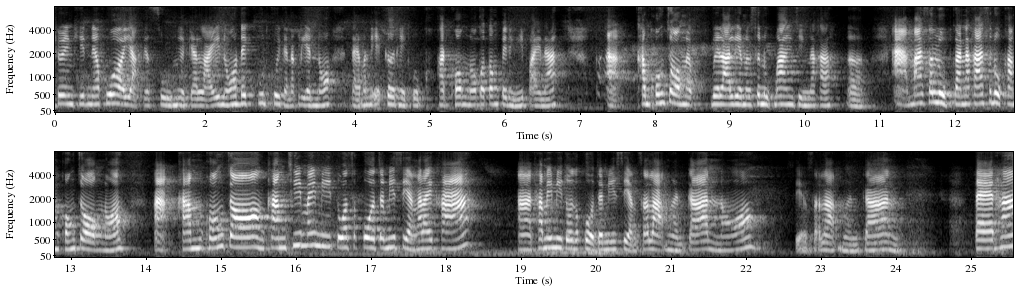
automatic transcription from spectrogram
ช่วยกันคิดเนี่ยพวกอยากจะซูมอยากจะไลฟ์เนาะได้พูดคุยกับนักเรียนเนาะแต่มันเกิดเหตุขัดข้องเนาะก็ต้องเป็นอย่างนี้ไปนะอะคำคล้องจองเนี่ยเวลาเรียนมันสนุกมากจริง ๆ นะคะ เอออะมาสรุปกันนะคะ สรุปคำคล้องจองเนาะ อะคำคล้องจองคำที่ไม่มีตัวสะกดจะมีเสียงอะไรคะอ่าถ้าไม่มีตัวสะกดจะมีเสียงสระเหมือนกันเนาะเสียงสระเหมือนกัน แต่ถ้า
